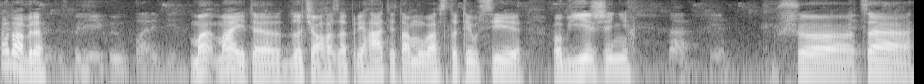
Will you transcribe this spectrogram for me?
Та добре. З бельгійкою в парі. Ма- маєте до чого запрягати, там у вас тоді всі об'їжджені, Так, всі що це.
